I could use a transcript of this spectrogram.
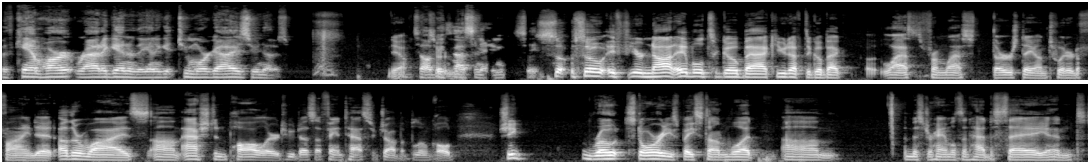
with Cam Hart, Radigan. Are they going to get two more guys? Who knows? Yeah, so it'll be fascinating to see. So, so if you're not able to go back, you'd have to go back uh, last from last Thursday on Twitter to find it. Otherwise, um, Ashton Pollard, who does a fantastic job at Blue and Gold, she wrote stories based on what um, Mr. Hamilton had to say, and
